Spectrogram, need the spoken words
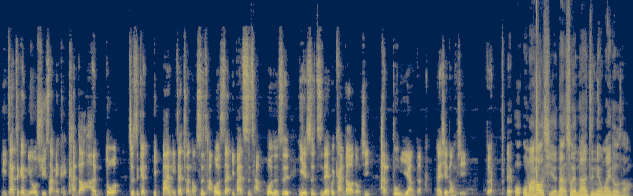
你在这个牛墟上面可以看到很多，就是跟一般你在传统市场或者是在一般市场或者是夜市之类会看到的东西很不一样的那些东西。对哎、我我蛮好奇的，那所以那只牛卖多少？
